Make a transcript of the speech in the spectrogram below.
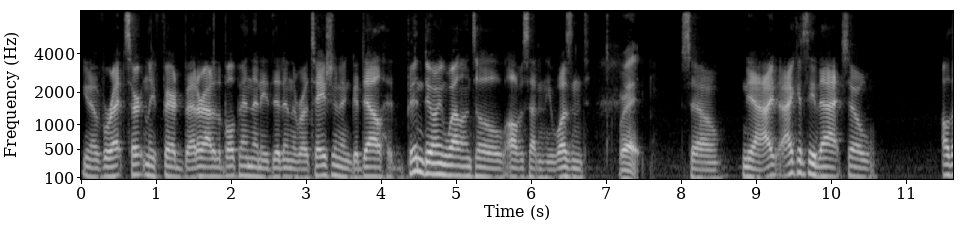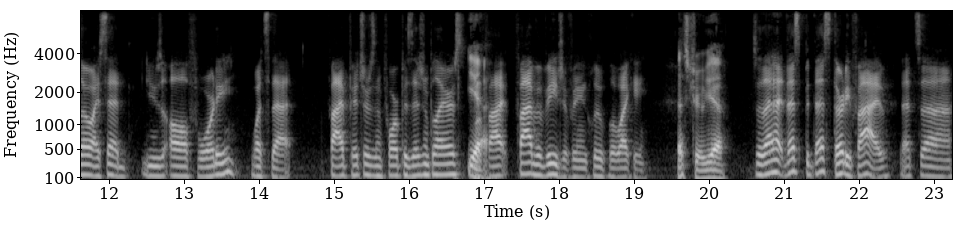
You know, Verrett certainly fared better out of the bullpen than he did in the rotation, and Goodell had been doing well until all of a sudden he wasn't. Right. So yeah, I, I could see that. So although I said use all forty, what's that? Five pitchers and four position players. Or Yeah. five five of each if we include Plawecki. That's true. Yeah. So that that's that's thirty five. That's uh,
